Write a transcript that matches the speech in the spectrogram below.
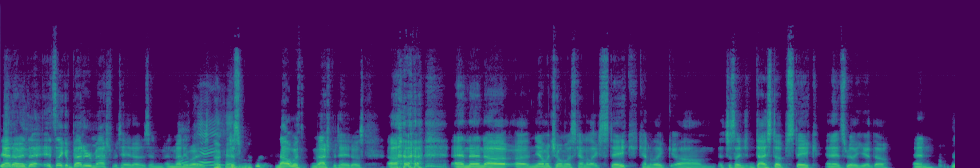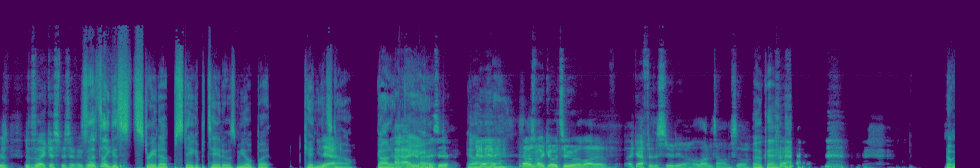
Yeah, no, it's, it's like a better mashed potatoes in, in many ways. Okay. Okay. Just not with mashed potatoes. Uh, and then uh, uh, nyama choma is kind of like steak, kind of like um, it's just like diced up steak, and it's really good though. And there's there's like a specific. so that's like a straight up steak and potatoes meal, but Kenyan Yeah. style. Got it. I, I Okay, didn't all miss it. Yeah. that was my go-to a lot of like after the studio a lot of times. So Okay. No,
